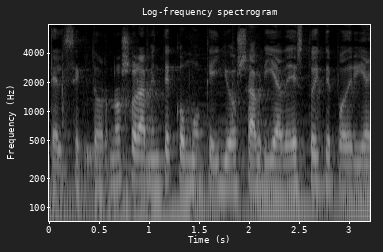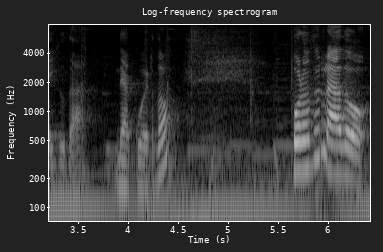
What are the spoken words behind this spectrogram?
del sector, no solamente como que yo sabría de esto y te podría ayudar, ¿de acuerdo? Por otro lado,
